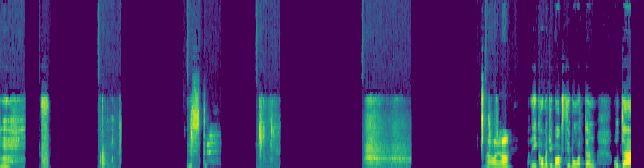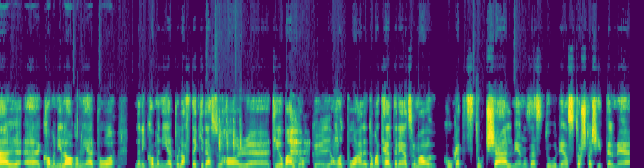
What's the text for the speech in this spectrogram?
Mm. Just det. Ja, ja. Ni kommer tillbaks till båten och där eh, kommer ni lagom ner på, när ni kommer ner på lastdäcket där så har eh, Theobald och eh, hållit på, han, de har tältat ner så de har kokat ett stort kärl med någon sån här stor, det är den största kittel med,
